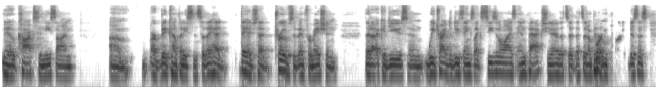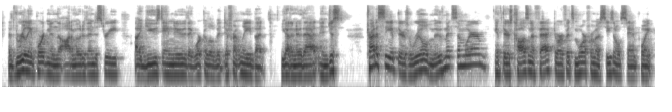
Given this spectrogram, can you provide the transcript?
you know cox and nissan um are big companies and so they had they had just had troves of information that I could use. And we tried to do things like seasonalize impacts. You know, that's a that's an important mm-hmm. part of business. It's really important in the automotive industry. Uh, used and new, they work a little bit differently, but you got to know that and just try to see if there's real movement somewhere, if there's cause and effect, or if it's more from a seasonal standpoint.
